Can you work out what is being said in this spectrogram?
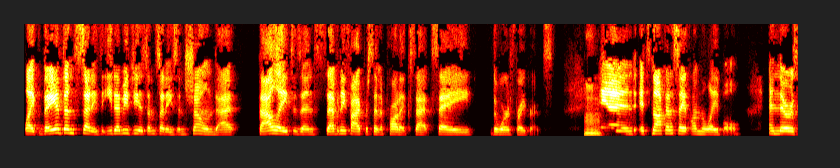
Like they have done studies, the EWG has done studies and shown that phthalates is in 75% of products that say the word fragrance. Mm. And it's not going to say it on the label. And there's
